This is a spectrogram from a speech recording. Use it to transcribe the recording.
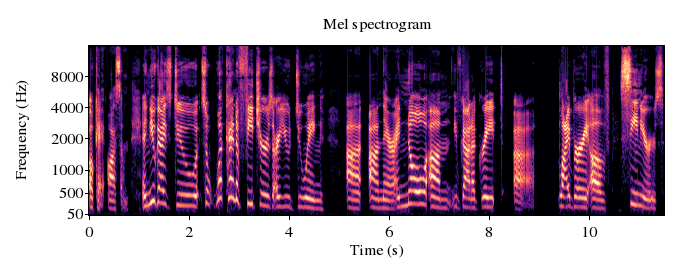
Okay, awesome. And you guys do so. What kind of features are you doing uh, on there? I know um, you've got a great uh, library of seniors.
